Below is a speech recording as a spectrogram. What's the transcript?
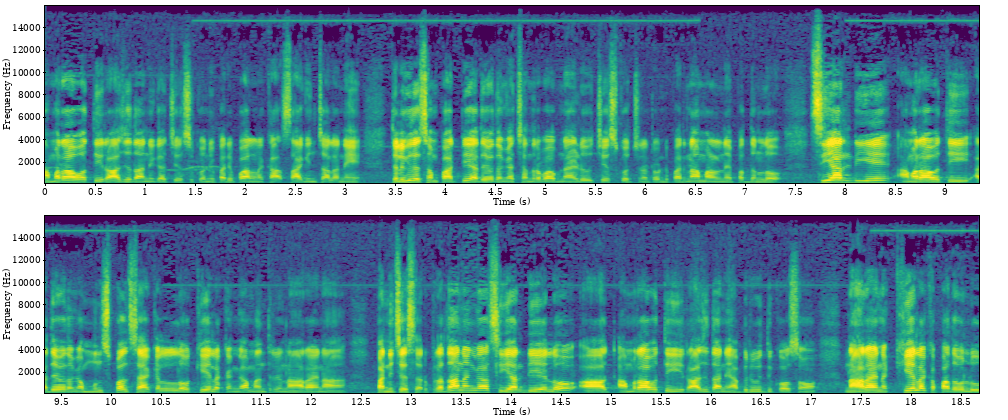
అమరావతి రాజధానిగా చేసుకొని పరిపాలన కా- సాగించాలనే తెలుగుదేశం పార్టీ అదేవిధంగా చంద్రబాబు నాయుడు చేసుకొచ్చినటువంటి పరిణామాల నేపథ్యంలో సిఆర్డీఏ అమరావతి అదేవిధంగా మున్సిపల్ శాఖలలో కీలకంగా మంత్రి నారాయణ పనిచేశారు. ప్రధానంగా సిఆర్డీఏలో ఆ అమరావతి రాజధాని అభివృద్ధి కోసం నారాయణ కీలక పదవులు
